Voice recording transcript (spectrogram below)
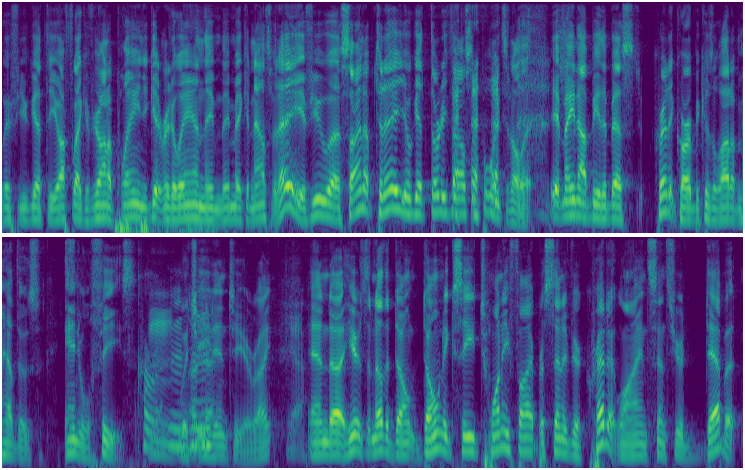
if you get the offer. Like if you're on a plane, you get ready to land, they, they make an announcement. Hey, if you uh, sign up today, you'll get thirty thousand points and all that. It may not be the best credit card because a lot of them have those annual fees, Correct. which eat into you, right? Yeah. And uh, here's another: don't don't exceed twenty five percent of your credit line since your debit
